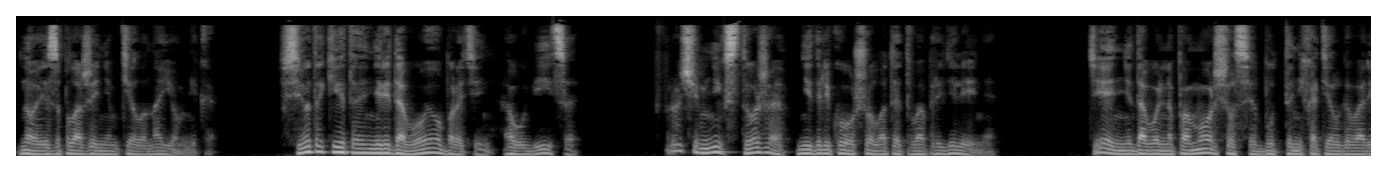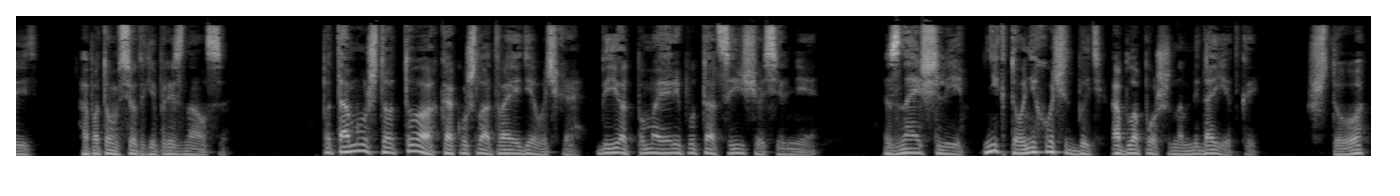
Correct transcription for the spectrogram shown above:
но и за положением тела наемника. Все-таки это не рядовой оборотень, а убийца. Впрочем, Никс тоже недалеко ушел от этого определения. Тень недовольно поморщился, будто не хотел говорить, а потом все-таки признался. «Потому что то, как ушла твоя девочка, бьет по моей репутации еще сильнее. Знаешь ли, никто не хочет быть облапошенным медоедкой». «Что?»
